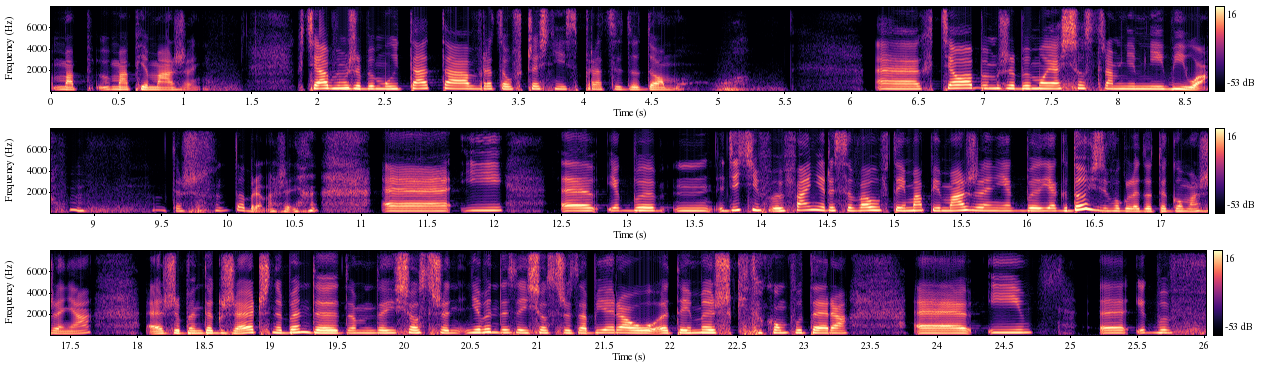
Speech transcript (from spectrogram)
map, mapie marzeń. Chciałabym, żeby mój tata wracał wcześniej z pracy do domu. E, chciałabym, żeby moja siostra mnie mniej biła. też dobre marzenia. E, I e, jakby mm, dzieci fajnie rysowały w tej mapie marzeń, jakby jak dojść w ogóle do tego marzenia, e, że będę grzeczny, będę tam tej siostrze, nie będę tej siostrze zabierał tej myszki do komputera. I E, jakby w,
